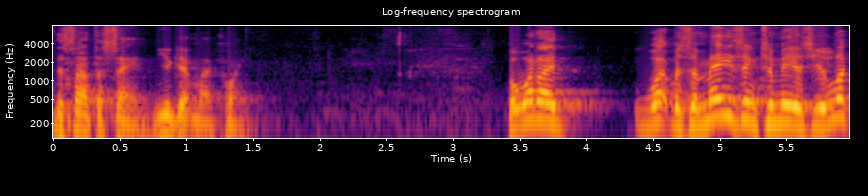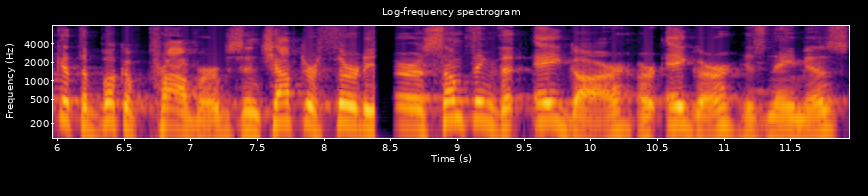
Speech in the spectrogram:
it's not the same. You get my point. But what I, what was amazing to me is you look at the book of Proverbs in chapter 30, there is something that Agar, or Agur, his name is,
